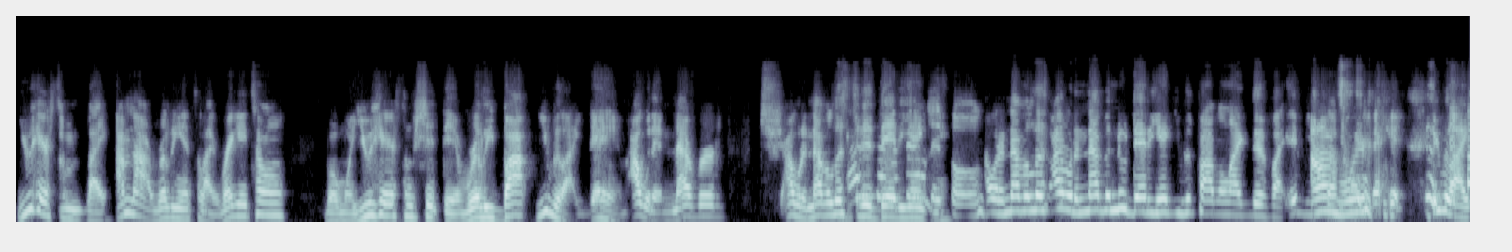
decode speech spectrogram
you hear some like I'm not really into like reggaeton, but when you hear some shit that really bop, you be like, damn, I would have never, I would have never listened to this Daddy Yankee. I would have never listened. I would have never knew Daddy Yankee was popping like this. Like it'd be stuff like that. It'd be like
